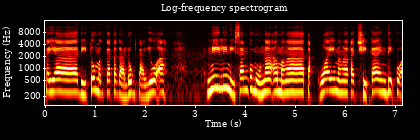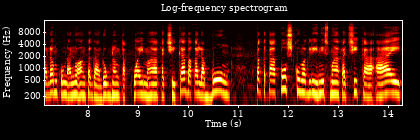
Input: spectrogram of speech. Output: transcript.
Kaya dito magtatagalog tayo ah nilinisan ko muna ang mga takway, mga kachika. Hindi ko alam kung ano ang Tagalog ng takway, mga kachika. Baka labong. Pagkatapos ko maglinis mga kachika ay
